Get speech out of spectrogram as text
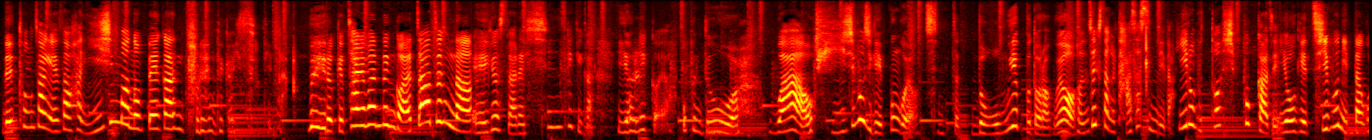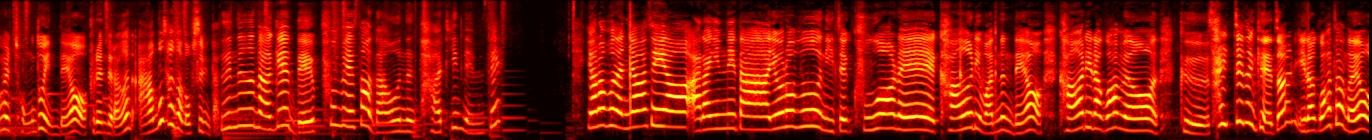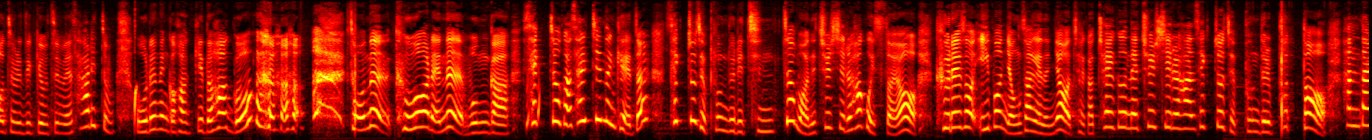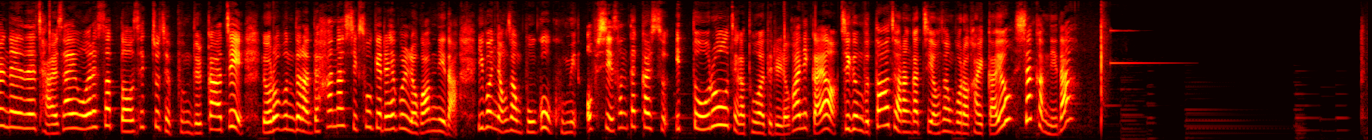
내 통장에서 한 20만 원 빼간 브랜드가 있습니다. 왜 이렇게 잘 만든 거야? 짜증나. 애교살에 신세계가 열릴 거야. Open door. Wow. 뒤집어지게 예쁜 거예요. 진짜 너무 예쁘더라고요. 전 색상을 다 샀습니다. 1호부터 10호까지 여기에 지분이 있다고 할 정도인데요. 브랜드랑은 아무 상관없습니다. 은은하게 내 품에서 나오는 body 냄새? 여러분 안녕하세요. 아랑입니다. 여러분 이제 9월에 가을이 왔는데요. 가을이라고 하면 그 살찌는 계절이라고 하잖아요. 저희 요즘에 살이 좀 오르는 것 같기도 하고 저는 9월에는 뭔가 색조가 살찌는 계절? 색조 제품들이 진짜 많이 출시를 하고 있어요 그래서 이번 영상에는요 제가 최근에 출시를 한 색조 제품들부터 한 달 내내 잘 사용을 했었던 색조 제품들까지 여러분들한테 하나씩 소개를 해보려고 합니다. 이번 영상 보고 고민 없이 선택할 수 있도록 제가 도와드리려고 하니까요. 지금부터 저랑 같이 영상 보러 갈까요? 시작합니다.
